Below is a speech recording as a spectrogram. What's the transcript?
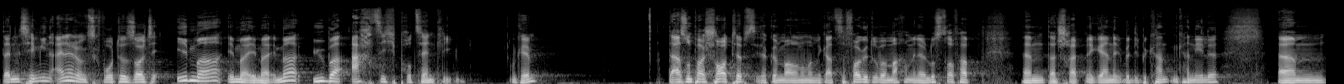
Deine Termineinhaltungsquote sollte immer, immer, immer, immer über 80 Prozent liegen. Okay? Da so ein paar Short-Tipps, da können wir auch nochmal eine ganze Folge drüber machen, wenn ihr Lust drauf habt. Ähm, dann schreibt mir gerne über die bekannten Kanäle. Ähm,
